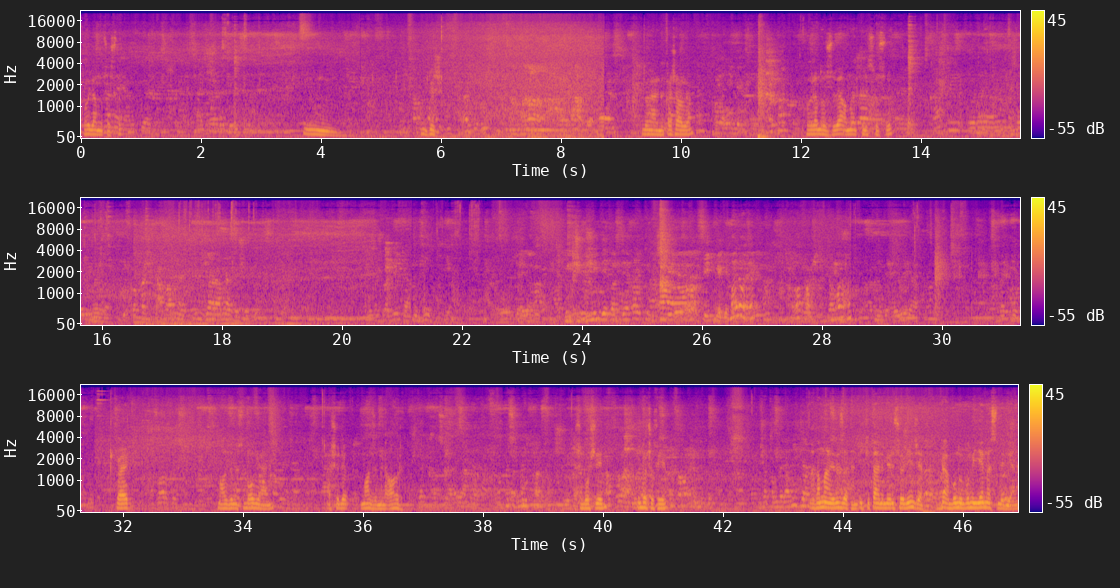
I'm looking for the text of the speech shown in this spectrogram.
Hollanda soslu. Hmm. Müthiş. Dönerli kaşarlı. Hollanda sosu ve kilis sosu. Gayet malzemesi bol yani. Aşırı malzemeli ağır. Şu boş değil. Bu da çok iyi. Adamlar dedi zaten iki tane menü söyleyince ya bunu bunu yiyemezsin dedi yani.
